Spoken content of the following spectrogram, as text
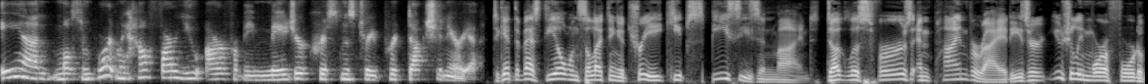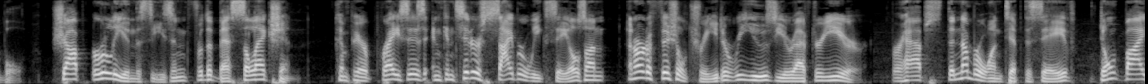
and most importantly, how far you are from a major Christmas tree production area. To get the best deal when selecting a tree, keep species in mind. Douglas firs and pine varieties are usually more affordable. Shop early in the season for the best selection. Compare prices and consider Cyber Week sales on an artificial tree to reuse year after year. Perhaps the number one tip to save don't buy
